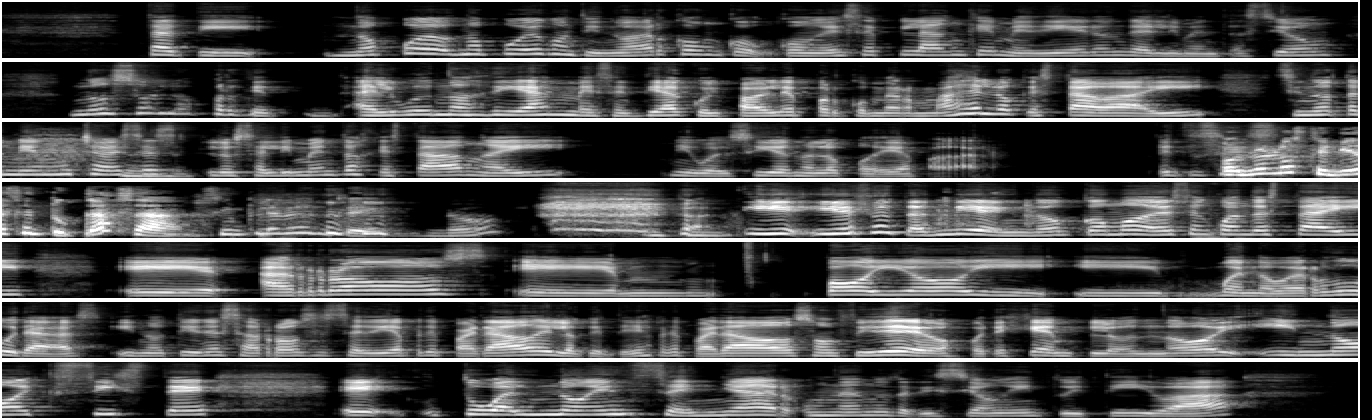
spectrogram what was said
Tati, no, puedo, no pude continuar con, con, ese plan que me dieron de alimentación, no solo porque algunos días me sentía culpable por comer más de lo que estaba ahí, sino también muchas veces los alimentos que estaban ahí, mi bolsillo no lo podía pagar. o no los tenías en tu casa, simplemente, ¿no? y, y, eso también, ¿no? Como de vez en cuando está ahí eh, arroz, eh, pollo y, bueno, verduras y no tienes arroz ese día preparado y lo que tienes preparado son fideos, por ejemplo, ¿no? Y, no existe, eh, tú al no enseñar una nutrición intuitiva,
